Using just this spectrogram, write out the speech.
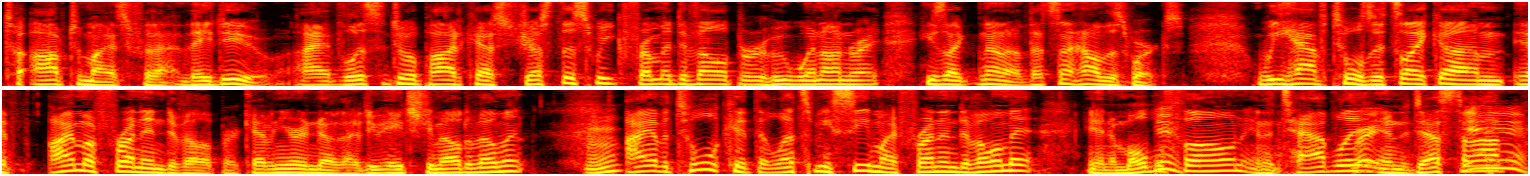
to optimize for that. They do. I have listened to a podcast just this week from a developer who went on right. He's like, no, no, that's not how this works. We have tools. It's like um, if I'm a front end developer, Kevin, you already know that. I do HTML development. Mm-hmm. I have a toolkit that lets me see my front end development in a mobile phone, in a tablet, Right. in a desktop. Yeah, yeah.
